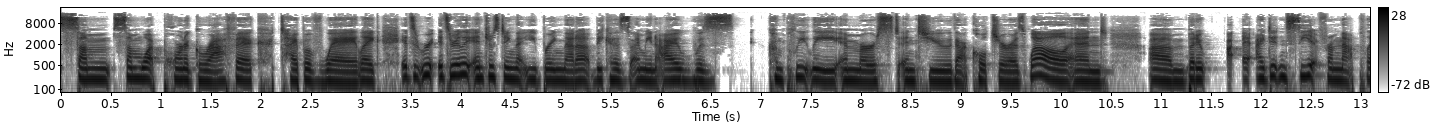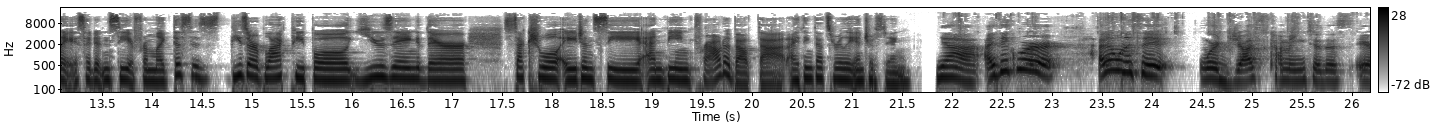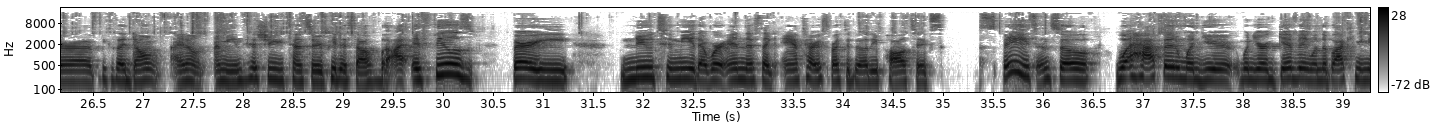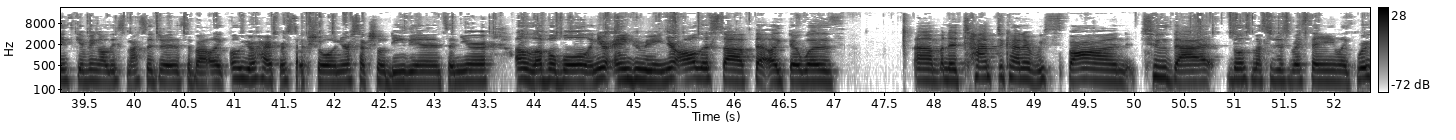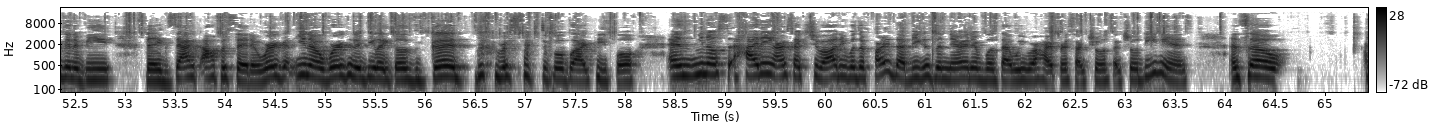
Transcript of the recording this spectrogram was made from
some somewhat pornographic type of way. Like it's re- it's really interesting that you bring that up because I mean I was completely immersed into that culture as well. And um but it I, I didn't see it from that place. I didn't see it from like this is these are black people using their sexual agency and being proud about that. I think that's really interesting yeah, I think we're, I don't want to say we're just coming to this era because I don't, I don't, I mean, history tends to repeat itself, but I, it feels very new to me that we're in this like anti-respectability politics space. And so what happened when you when you're giving when the black community is giving all these messages about like oh you're hypersexual and you're sexual deviant and you're unlovable and you're angry and you're all this stuff that like there was um, an attempt to kind of respond to that those messages by saying like we're going to be the exact opposite and we're gonna, you know we're going to be like those good respectable black people and you know hiding our sexuality was a part of that because the narrative was that we were hypersexual and sexual deviants and so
